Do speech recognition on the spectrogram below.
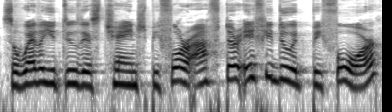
So whether you do this change before or after, if you do it before,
